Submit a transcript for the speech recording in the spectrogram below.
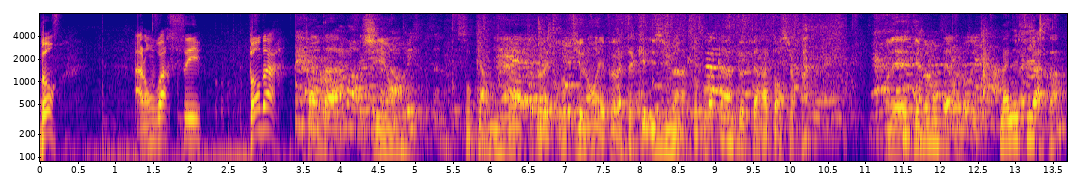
Bon, allons voir ces pandas. Pandas géants, ils sont carnivores, ils peuvent être violents et ils peuvent attaquer les humains. Donc on va quand même un peu faire attention. On est des volontaires aujourd'hui. Magnifique. La classe, hein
